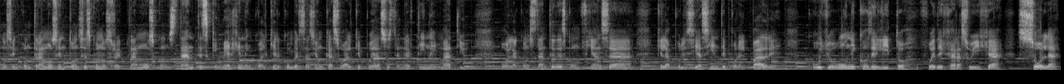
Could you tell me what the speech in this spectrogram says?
Nos encontramos entonces con los reclamos constantes que emergen en cualquier conversación casual que pueda sostener Tina y Matthew, o la constante desconfianza que la policía siente por el padre, cuyo único delito fue dejar a su hija sola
